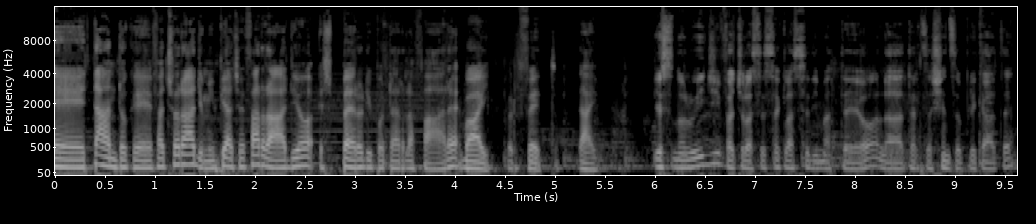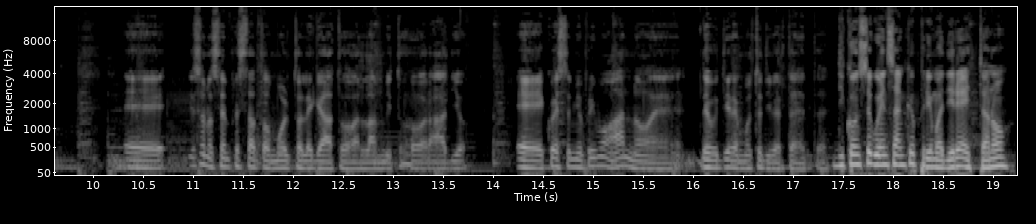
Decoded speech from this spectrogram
e tanto che faccio radio, mi piace far radio e spero di poterla fare. Vai, perfetto. Dai. Io sono Luigi, faccio la stessa classe di Matteo, la terza scienze applicate. E io sono sempre stato molto legato all'ambito radio. E questo è il mio primo anno e devo dire è molto divertente. Di conseguenza anche prima diretta, no?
